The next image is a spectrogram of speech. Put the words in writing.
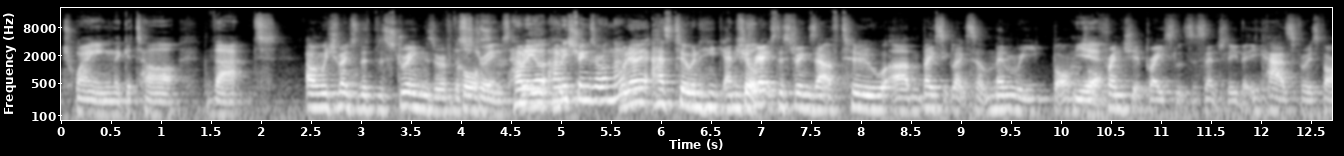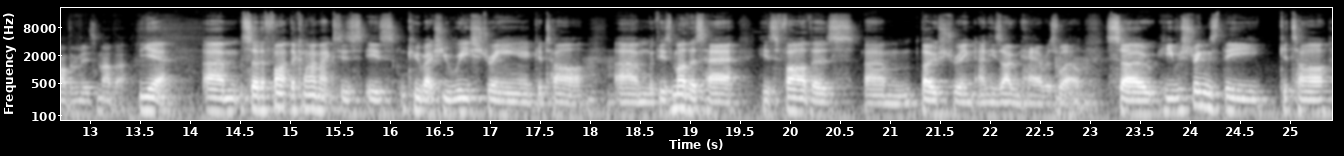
twanging the guitar that Oh, and we should mention that the strings are of the course strings. How many? he- how many strings are on that? Well, it has two, and he and he Sure. creates the strings out of two um, basic like sort of memory bonds Yeah. or friendship bracelets, essentially that he has for his father and his mother. Yeah. Um, so the fi- the climax is is Kubo actually restringing a guitar Mm-hmm. um, with his mother's hair, his father's um, bowstring, and his own hair as well. Mm-hmm. So he restrings the guitar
